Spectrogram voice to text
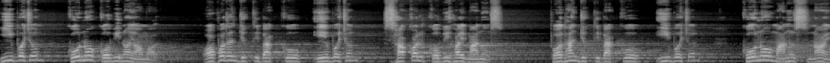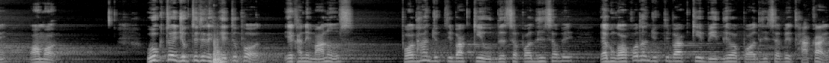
ই বচন, কোনো কবি নয় অমর। অপ্রধান যুক্তিবাক্য এ বচন, সকল কবি হয় মানুষ। প্রধান যুক্তিবাক্য ই বচন, কোনো মানুষ নয়, অমর। উক্ত যুক্তিটির হেতুপদ, এখানে মানুষ প্রধান যুক্তিবাক্যে উদ্দেশ্য পদ হিসাবে এবং অপ্রধান যুক্তিবাক্যে বিধেয় পদ হিসাবে থাকায়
